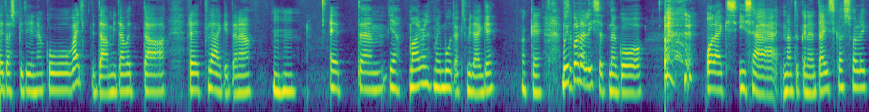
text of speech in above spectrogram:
edaspidi nagu vältida, mida võtta red flag idena mm. -hmm. et ähm, jah, ma arvan, et ma ei muudaks midagi. okei okay.. võib-olla lihtsalt nagu oleks ise natukene täiskasvanulik,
